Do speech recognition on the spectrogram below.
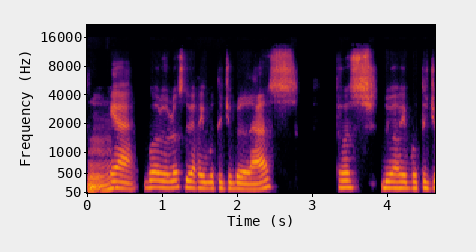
-hmm. Ya, gue lulus 2017 terus 2017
